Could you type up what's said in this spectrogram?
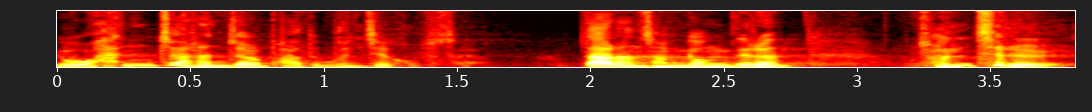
요 한 절 한 절 봐도 문제가 없어요. 다른 성경들은 전체를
